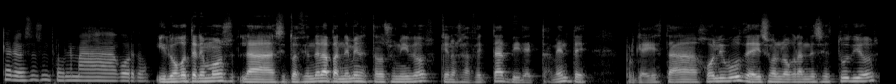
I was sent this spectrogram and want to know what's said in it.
Claro, eso es un problema gordo. Y luego tenemos la situación de la pandemia en Estados Unidos que nos afecta directamente, porque ahí está Hollywood, de ahí son los grandes estudios,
